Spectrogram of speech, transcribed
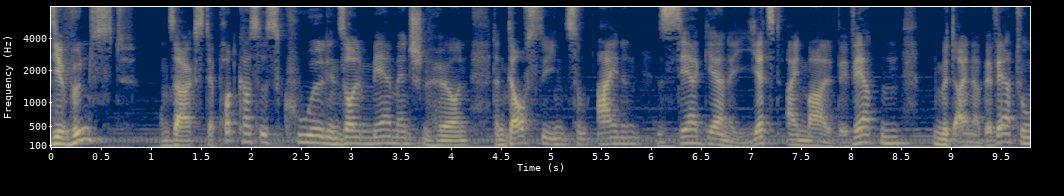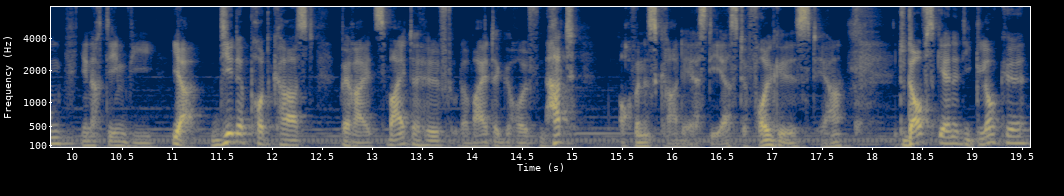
dir wünschst, und sagst, der Podcast ist cool, den sollen mehr Menschen hören, dann darfst du ihn zum einen sehr gerne jetzt einmal bewerten mit einer Bewertung, je nachdem wie ja, dir der Podcast bereits weiterhilft oder weitergeholfen hat, auch wenn es gerade erst die erste Folge ist, ja. Du darfst gerne die Glocke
